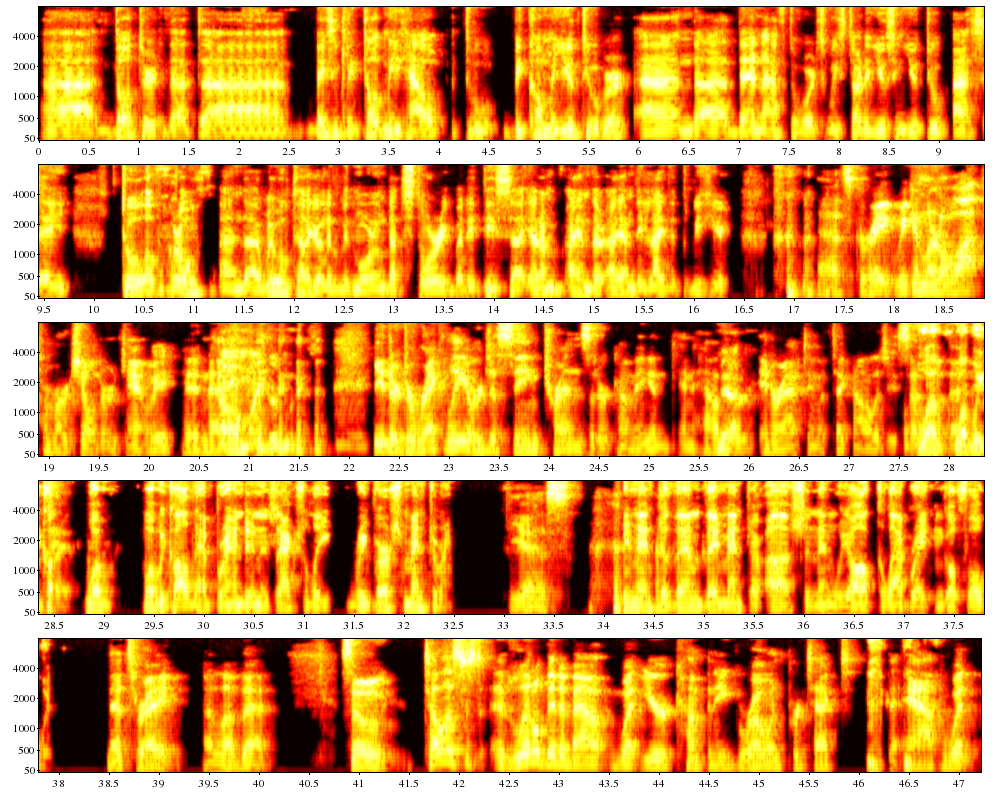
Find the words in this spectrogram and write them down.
uh, daughter that uh, basically taught me how to become a YouTuber, and then afterwards we started using YouTube as a tool of growth, and uh, we will tell you a little bit more on that story. But it is, uh, and I'm I am there, I am delighted to be here. That's great. We can learn a lot from our children, can't we? And uh, oh my goodness, either directly or just seeing trends that are coming and and how yeah. they're interacting with technology. So what what we call what what we call that, Brandon, is actually reverse mentoring. Yes, we mentor them, they mentor us, and then we all collaborate and go forward. That's right. I love that. So tell us just a little bit about what your company grow and protect the app what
